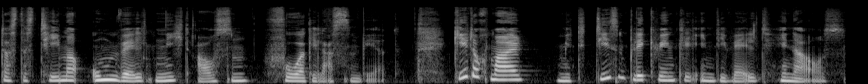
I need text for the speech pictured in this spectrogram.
dass das Thema Umwelt nicht außen vor gelassen wird. Geh doch mal mit diesem Blickwinkel in die Welt hinaus.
